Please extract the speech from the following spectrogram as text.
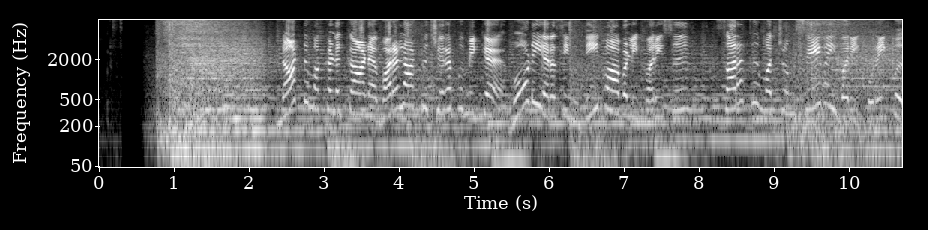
நாட்டு மக்களுக்கான வரலாற்று சிறப்புமிக்க மோடி அரசின் தீபாவளி பரிசு சரக்கு மற்றும் சேவை வரி குறைப்பு.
